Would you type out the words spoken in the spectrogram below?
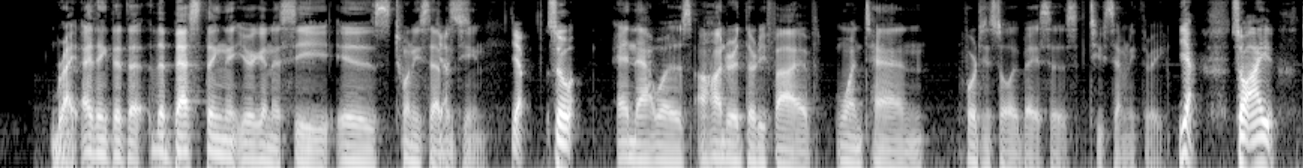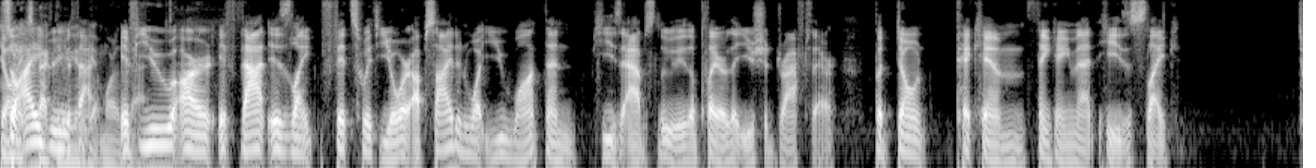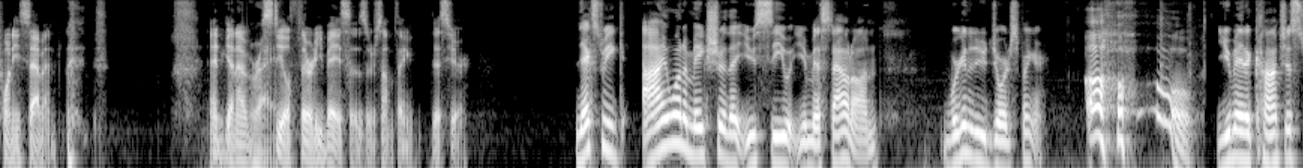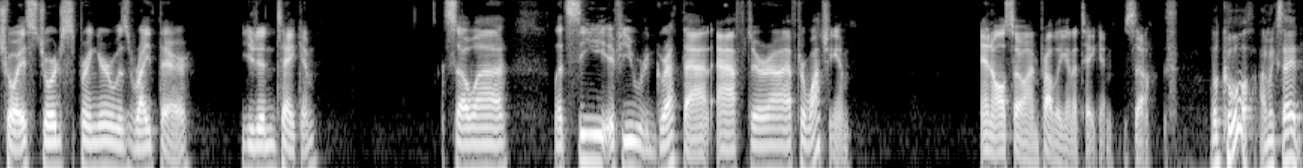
right. I think that the the best thing that you're going to see is 2017. Yep. So And that was 135, 110, 14 stolen bases, 273. Yeah. So I Don't so I agree with that. get more than If that. you are if that is like fits with your upside and what you want, then he's absolutely the player that you should draft there. But don't pick him thinking that he's like 27 and going Right. to steal 30 bases or something this year. Next week, I want to make sure that you see what you missed out on. We're going to do George Springer. Oh, You made a conscious choice. George Springer was right there. You didn't take him. So uh, let's see if you regret that after uh, after watching him. And also, I'm probably going to take him. So well, cool. I'm excited.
